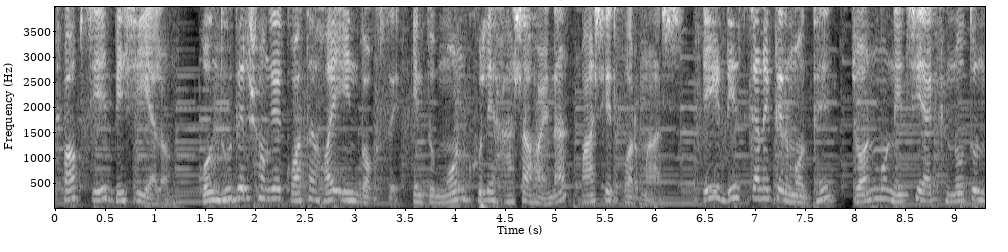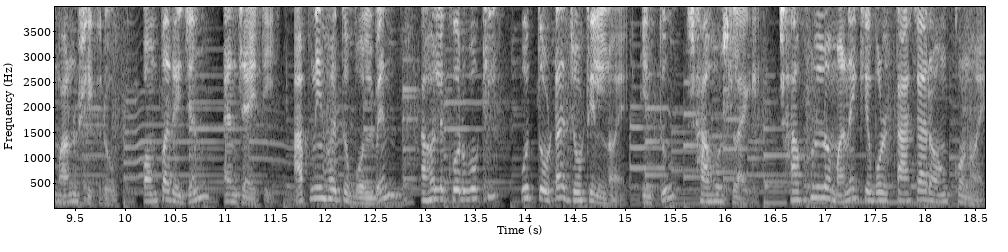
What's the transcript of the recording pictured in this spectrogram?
সবচেয়ে বেশি অ্যালন বন্ধুদের সঙ্গে কথা হয় ইনবক্সে কিন্তু মন খুলে হাসা হয় না মাসের পর মাস। এই ডিসকানেক্টের মধ্যে জন্ম নিচ্ছে এক নতুন মানসিক রূপ কম্পারিজন অ্যাংজাইটি আপনি হয়তো বলবেন, তাহলে করব কি? উত্তরটা জটিল নয়, কিন্তু সাহস লাগে। সাফল্য মানে কেবল টাকার অঙ্ক নয়।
